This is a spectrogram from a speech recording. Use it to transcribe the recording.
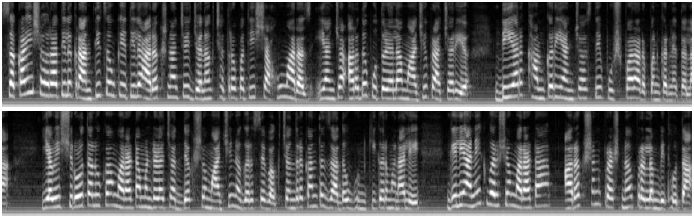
सकाळी शहरातील क्रांती चौक येथील आरक्षणाचे जनक छत्रपती शाहू महाराज यांच्या अर्धपुतळ्याला माजी प्राचार्य डी आर खामकर यांच्या हस्ते पुष्पहार अर्पण करण्यात आला. यावेळी शिरोळ तालुका मराठा मंडळाचे अध्यक्ष माजी नगरसेवक चंद्रकांत जाधव घुणकीकर म्हणाले गेली अनेक वर्ष मराठा आरक्षण प्रश्न प्रलंबित होता.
